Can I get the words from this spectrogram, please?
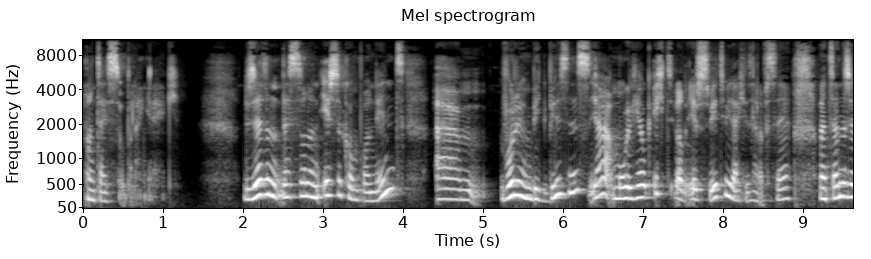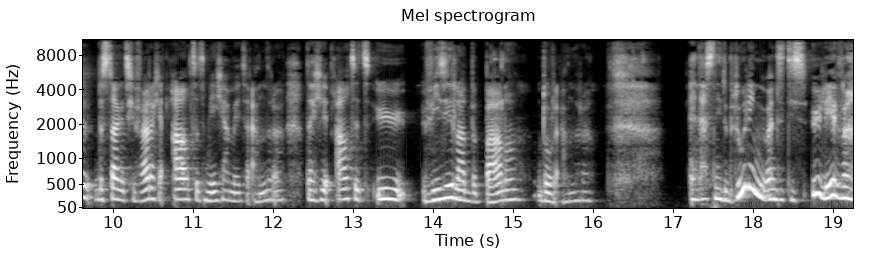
Want dat is zo belangrijk. Dus dat is, een, dat is zo'n eerste component. Um, voor een big business, ja, mogen jij ook echt wel eerst weten wie dat je zelf bent. Want anders bestaat het gevaar dat je altijd meegaat met de anderen. Dat je altijd je visie laat bepalen door anderen. En dat is niet de bedoeling, want het is uw leven.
